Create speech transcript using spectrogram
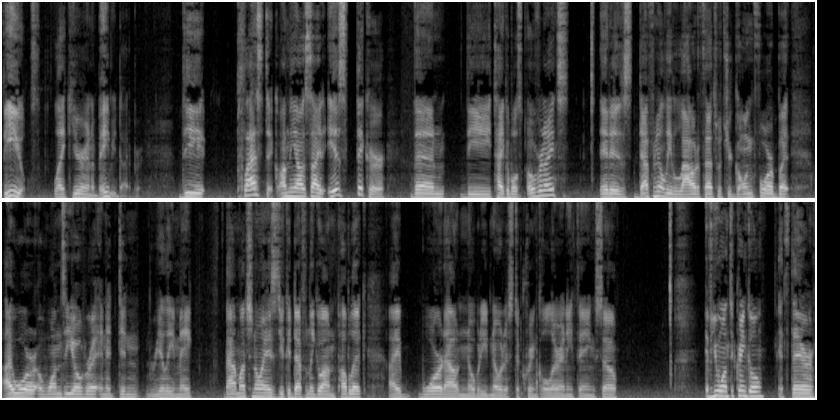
feels like you're in a baby diaper. The plastic on the outside is thicker than the Tykables overnights. It is definitely loud if that's what you're going for, but I wore a onesie over it and it didn't really make that much noise. You could definitely go out in public. I wore it out and nobody noticed a crinkle or anything. So if you want the crinkle, it's there.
